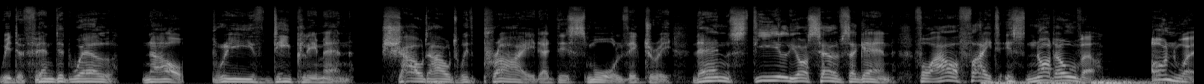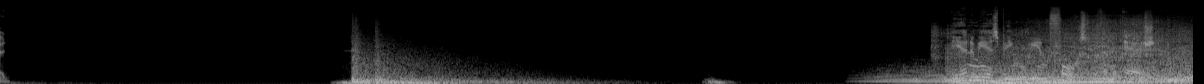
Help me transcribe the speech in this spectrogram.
We defended well. Now, breathe deeply, men. Shout out with pride at this small victory. Then steel yourselves again, for our fight is not over. Onward! Enemy is being reinforced with an airship.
